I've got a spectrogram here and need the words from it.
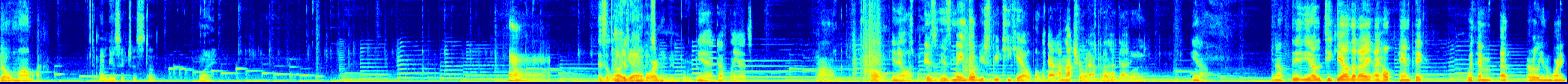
Yo, mama. Did my music just stop? Why? Hmm. Is Elite Oh his yeah, main it is my board? main board. Yeah, it definitely is. Um, Oh, you know, his his main board used to be a TKL, but like I, I'm not sure what happened to that guy. why. You know, you know the you know the TKL that I I helped handpick with him at early in the morning.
